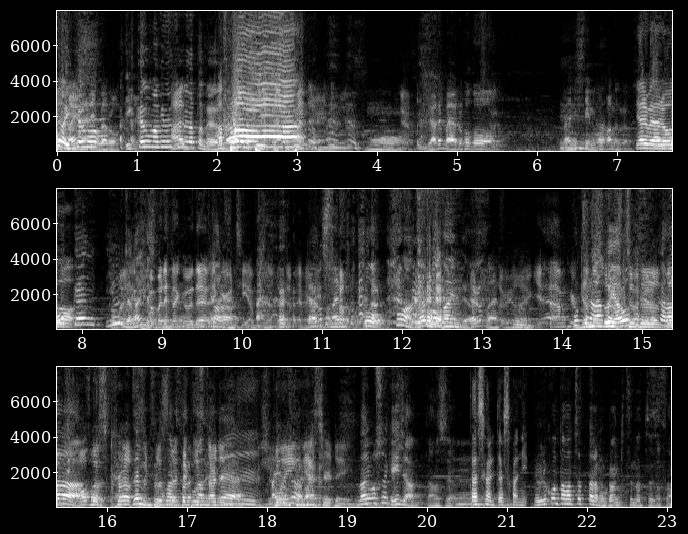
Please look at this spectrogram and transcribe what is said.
は一回も一回も負けないつもりだったんだよ.もうやればやるほど何していいのか分かんなくなるやればやるほ冒ど険言うんじゃないんだよ。up やることない。ですよそうそうなんだやることないんだよ。やることないですこっ.ちがなんかやろうとするから全部潰さ.れてる感じで.何もしなきゃいいじゃんって話だよ。確かに確かに。売り込ん溜まっちゃったらもう元気になっちゃうしさ。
